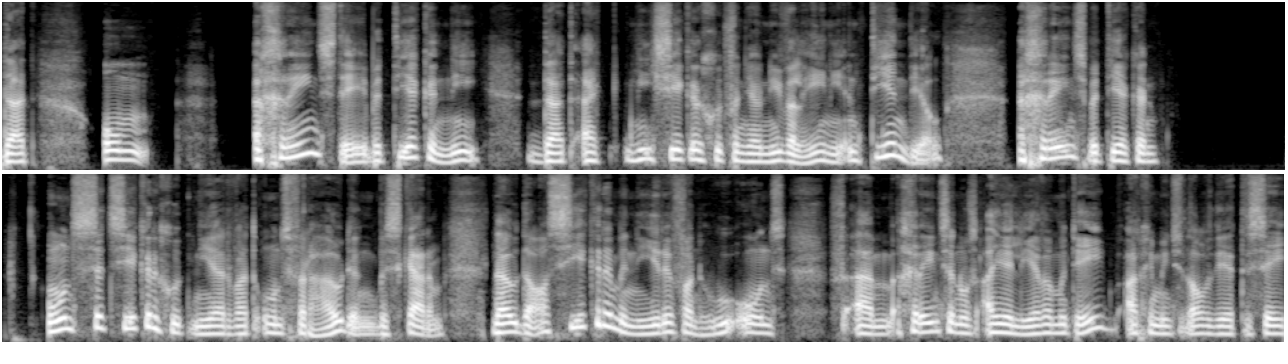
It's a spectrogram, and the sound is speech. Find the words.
dat om 'n grens te hê beteken nie dat ek nie seker goed van jou nie wil hê nie. Inteendeel, 'n grens beteken Ons sit sekere goed neer wat ons verhouding beskerm. Nou daar's sekere maniere van hoe ons um, grense in ons eie lewe moet hê. Argumente het alweer te sê,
